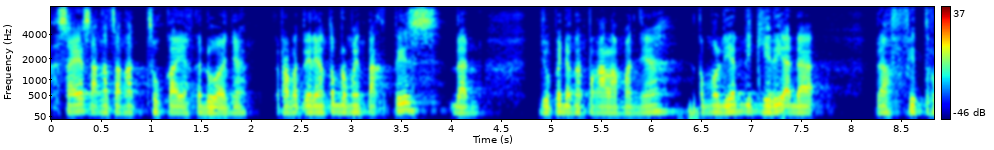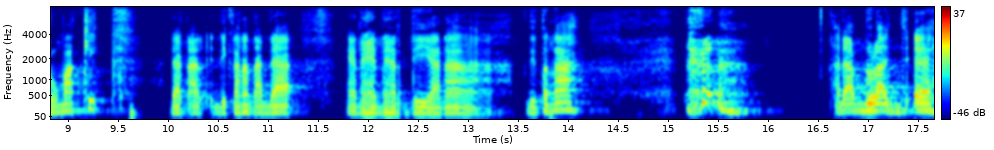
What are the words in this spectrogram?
saya sangat-sangat suka ya keduanya. Rahmat Irianto bermain taktis dan Jupe dengan pengalamannya. Kemudian di kiri ada David Rumakik dan di kanan ada Enhen Herdiana. Di tengah ada Abdullah eh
